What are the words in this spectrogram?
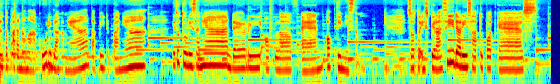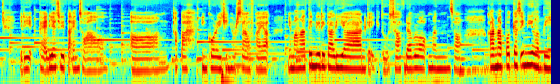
tetap ada nama aku di belakangnya, tapi depannya itu tulisannya Diary of Love and Optimism. So terinspirasi dari satu podcast. Jadi kayak dia ceritain soal um, apa encouraging yourself kayak nyemangatin diri kalian kayak gitu self development. So karena podcast ini lebih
